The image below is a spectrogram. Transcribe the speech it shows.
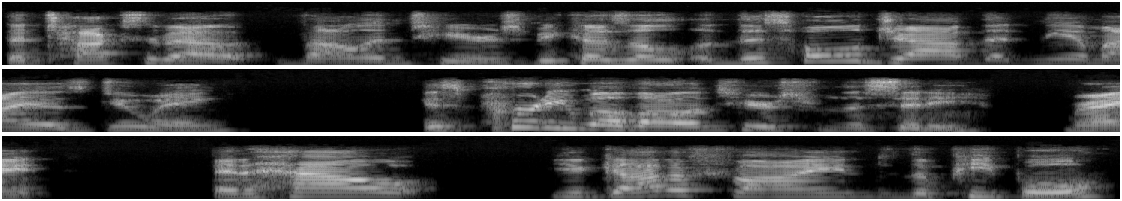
that talks about volunteers because this whole job that Nehemiah is doing is pretty well volunteers from the city, right? And how you got to find the people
